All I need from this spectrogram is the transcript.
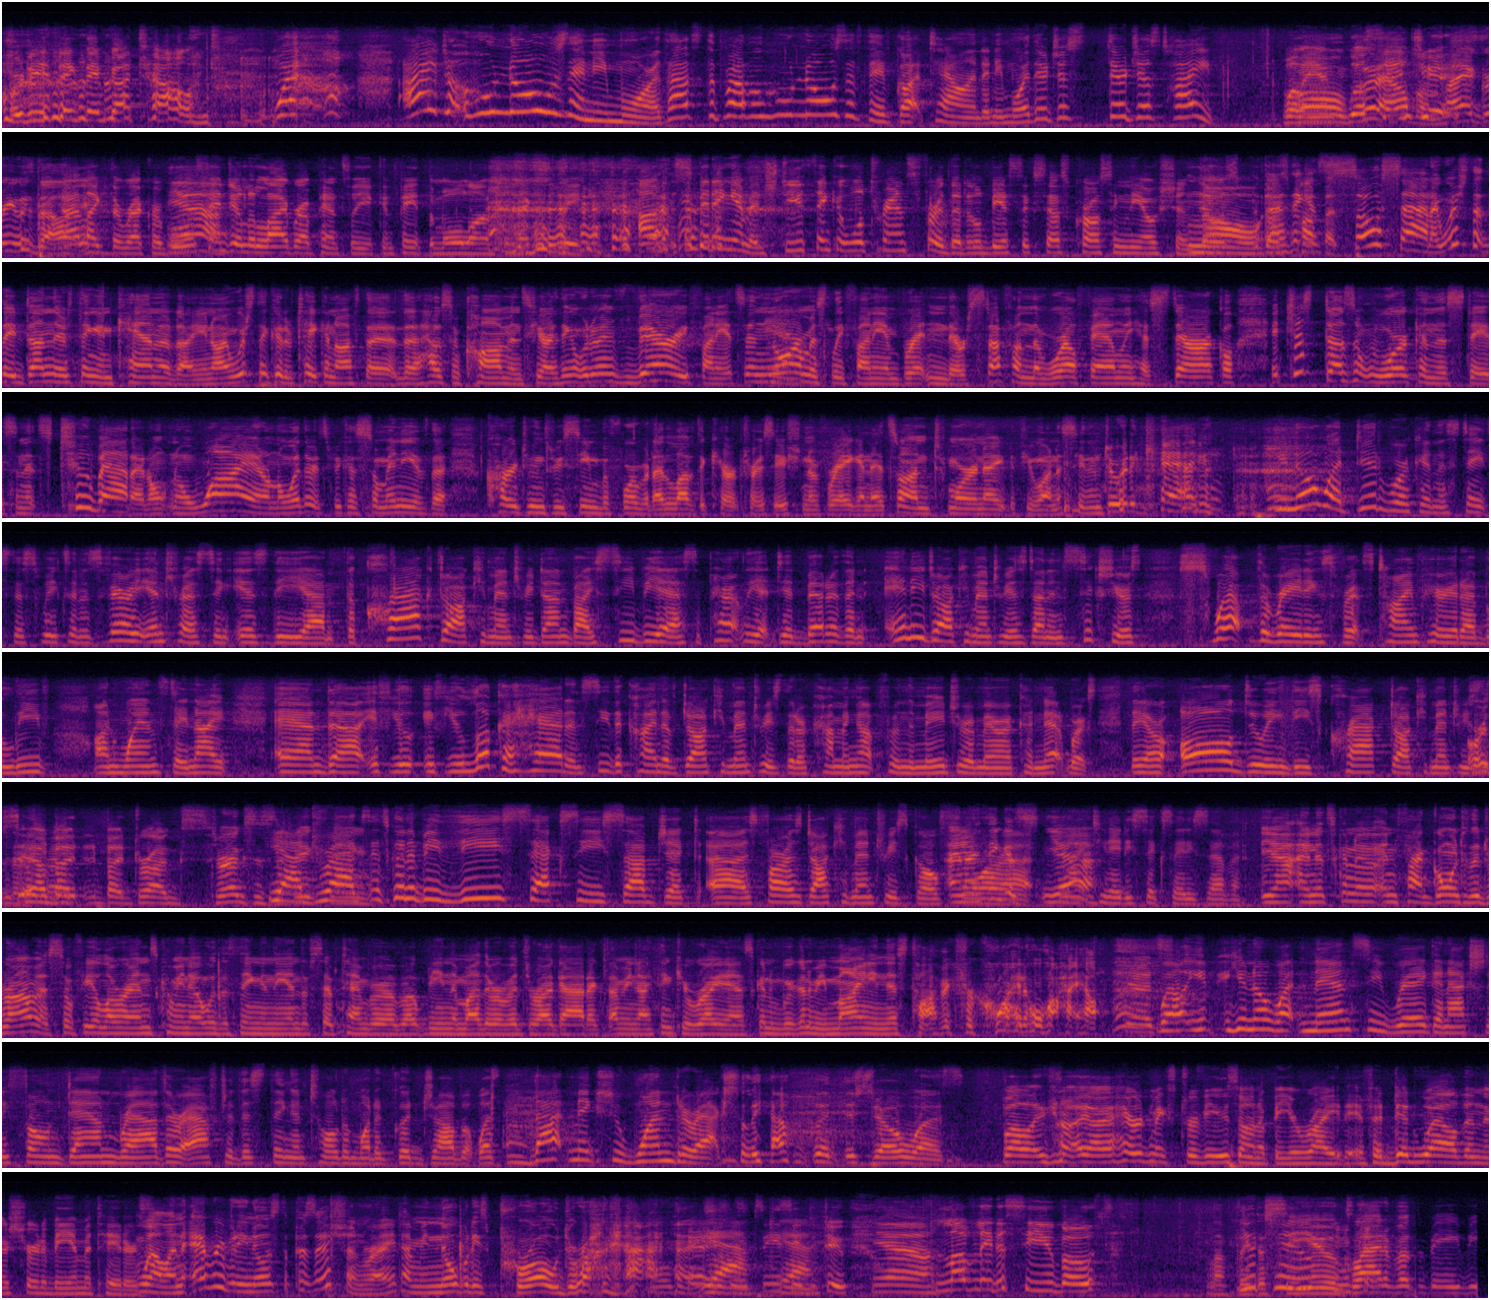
or do you think they've got talent? Well, I don't, who knows anymore? That's the problem. Who knows if they've got talent anymore? They're just, they're just hype. Well, oh, we'll send album. you. I agree with Valerie. I like the record. But yeah. We'll send you a little eyebrow pencil you can paint the mole on for next week. Um, spitting image. Do you think it will transfer? That it'll be a success crossing the ocean? No, those, those I think puppets. it's so sad. I wish that they'd done their thing in Canada. You know, I wish they could have taken off the, the House of Commons here. I think it would have been very funny. It's enormously yeah. funny in Britain. There's stuff on the royal family, hysterical. It just doesn't work in the States, and it's too bad. I don't know why. I don't know whether it's because so many of the cartoons we've seen before, but I love the characterization of Reagan. It's on tomorrow night if you want to see them do it again. You know what did work in the States this week, and it's very interesting, is the, um, the crack documentary done by CBS. Apparently it did better than any documentary has done in six years, swept the ratings for its time period, I believe, on Wednesday night. And uh, if, you, if you look ahead and see the kind of documentaries that are coming up from the major American networks, they are all doing these crack documentaries. Or about, about drugs. Drugs is Yeah, drugs. Thing. It's going to be the sexy subject uh, as far as documentaries go for and I think it's, uh, yeah. 1986-87. Yeah, and it's going to, in fact, go into the drama. Sophia Loren's coming out with a thing in the end of September about being the mother of a drug addict. I mean, I think you're right, and it's going to, we're going to be mining this topic for quite a while. Yeah, well, you, you, know what? Nancy Reagan actually phoned Dan Rather after this thing and told him what a good job it was. that makes you wonder, actually, how good the show was. Well, you know, I heard mixed reviews on it, but you're right. If it did well, then there's sure to be imitators. Well, and everybody knows the position, right? I mean, nobody's pro-drug addict. Okay, yeah, so it's easy yeah. to do. Yeah. Lovely to see you both. Lovely You to see you. Glad about the baby.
